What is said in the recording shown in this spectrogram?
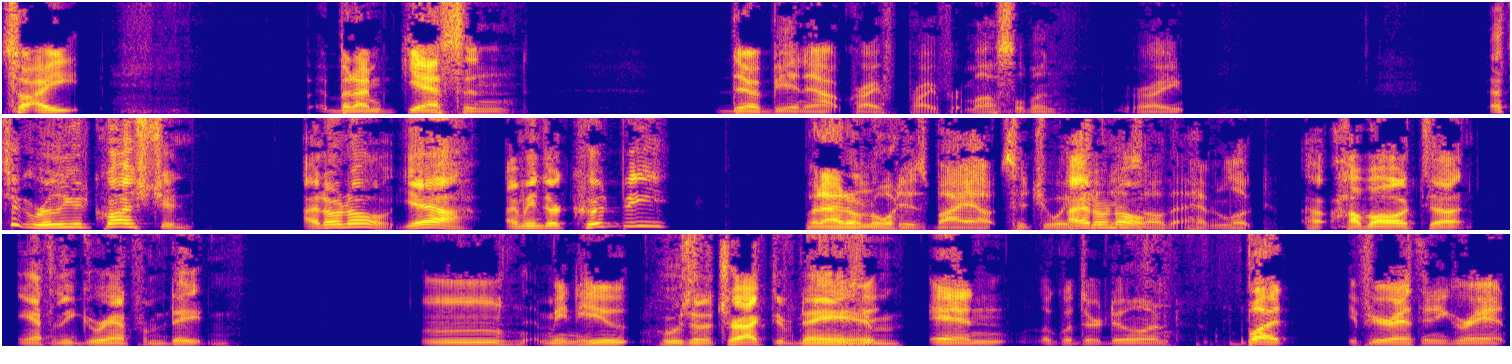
so I, but I'm guessing there'd be an outcry probably for Musselman, right? That's a really good question. I don't know. Yeah. I mean, there could be. But I don't know what his buyout situation I don't is. know. All that I haven't looked. How about uh, Anthony Grant from Dayton, Mm, I mean, he who's an attractive he's a- name? and look what they're doing. But if you're Anthony Grant,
